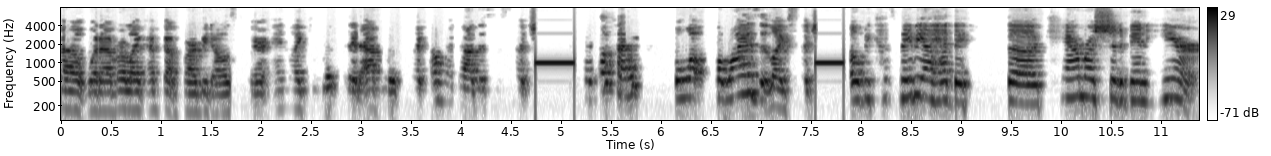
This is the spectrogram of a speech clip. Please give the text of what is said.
about whatever. Like I've got Barbie dolls here, and like you look at it afterwards, like, oh my god, this is such. Like, okay, but what? But why is it like such? Oh, because maybe I had the the camera should have been here.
